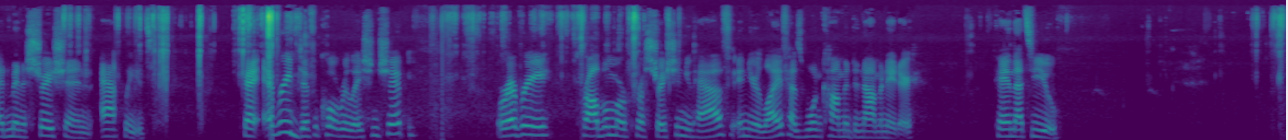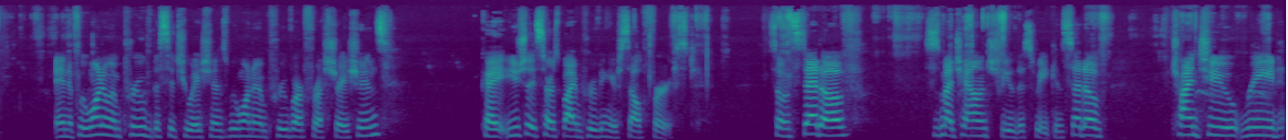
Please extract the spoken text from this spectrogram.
administration, athletes. Okay, every difficult relationship or every problem or frustration you have in your life has one common denominator. Okay, and that's you. And if we want to improve the situations, we want to improve our frustrations. Okay, usually it starts by improving yourself first. So instead of, this is my challenge to you this week, instead of trying to read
